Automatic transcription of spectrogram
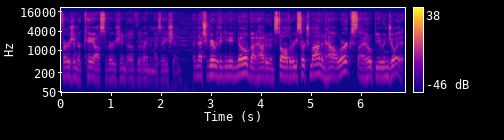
version or chaos version of the randomization. And that should be everything you need to know about how to install the research mod and how it works. I hope you enjoy it.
